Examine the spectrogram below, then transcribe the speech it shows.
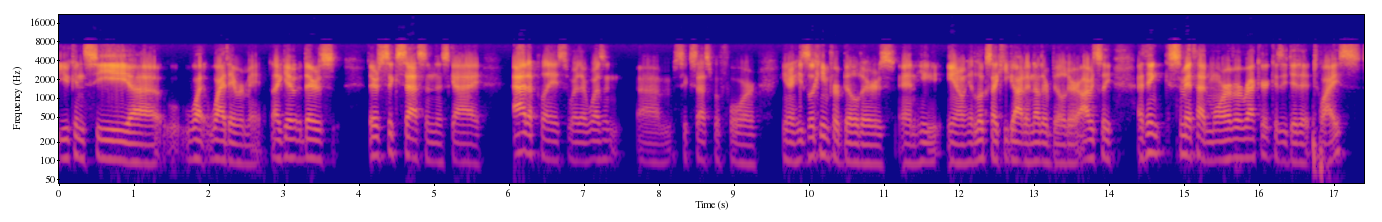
you can see uh, what why they were made. Like it, there's there's success in this guy at a place where there wasn't um, success before. You know, he's looking for builders, and he, you know, it looks like he got another builder. Obviously, I think Smith had more of a record because he did it twice.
